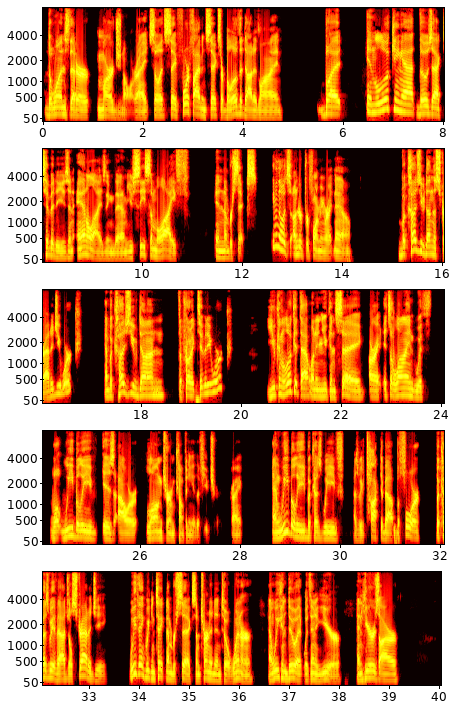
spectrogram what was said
the ones that are marginal, right? So let's say four, five, and six are below the dotted line. But in looking at those activities and analyzing them, you see some life in number six, even though it's underperforming right now. Because you've done the strategy work and because you've done the productivity work, you can look at that one and you can say, all right, it's aligned with what we believe is our long term company of the future, right? And we believe because we've, as we've talked about before, because we have agile strategy, we think we can take number six and turn it into a winner and we can do it within a year. And here's our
